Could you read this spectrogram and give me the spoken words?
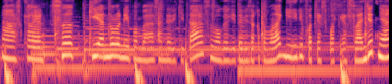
Nah, sekalian sekian dulu nih pembahasan dari kita. Semoga kita bisa ketemu lagi di podcast-podcast selanjutnya.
